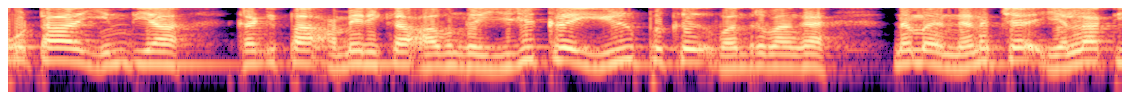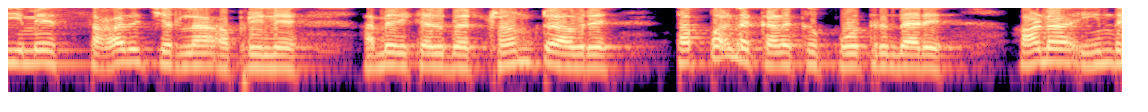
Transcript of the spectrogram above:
போட்டா இந்தியா கண்டிப்பா அமெரிக்கா அவங்க இழுக்கிற இழுப்புக்கு வந்துருவாங்க. நம்ம நினைச்ச எல்லாத்தையுமே சாதிச்சிடலாம் அப்படின்னு அமெரிக்க அதிபர் ட்ரம்ப் அவர் தப்பான கணக்கு போட்டிருந்தாரு. ஆனா இந்த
